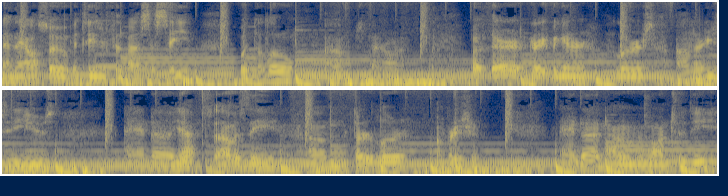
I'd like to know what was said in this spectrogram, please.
and they also, it's easier for the bass to see with the little um, spinner on it. But they're great beginner lures. Um, they're easy to use. And uh, yeah, so that was the um, third lure, I'm pretty sure. And uh, now we move on to the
